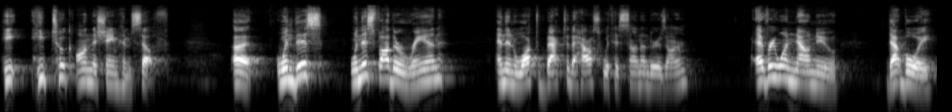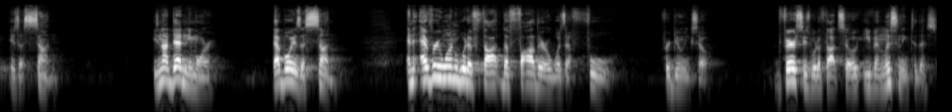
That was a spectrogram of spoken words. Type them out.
He, he took on the shame himself. Uh, when, this, when this father ran and then walked back to the house with his son under his arm, everyone now knew that boy is a son. He's not dead anymore. That boy is a son. And everyone would have thought the father was a fool for doing so. The Pharisees would have thought so, even listening to this.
